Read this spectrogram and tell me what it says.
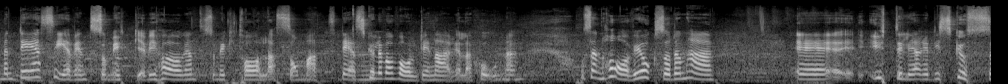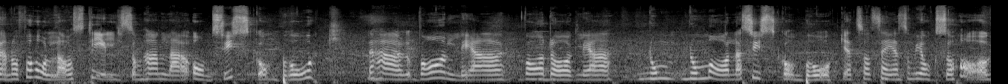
men det ser vi inte så mycket. Vi hör inte så mycket talas om att det skulle vara våld i nära relationer. Och sen har vi också den här eh, ytterligare diskursen att förhålla oss till som handlar om syskonbråk. Det här vanliga, vardagliga, normala syskonbråket så att säga som vi också har.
